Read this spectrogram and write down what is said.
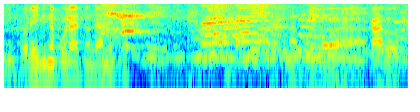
Yan po, ready na po lahat ng gamit ko. Na po yung mga carrots,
